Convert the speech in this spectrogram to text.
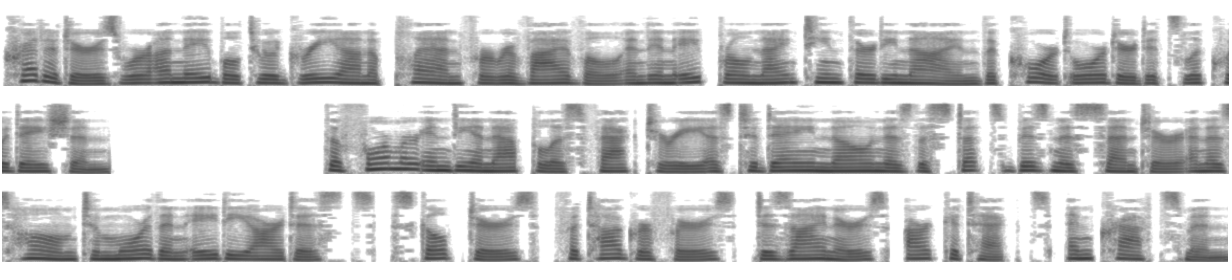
Creditors were unable to agree on a plan for revival and in April 1939 the court ordered its liquidation. The former Indianapolis factory is today known as the Stutz Business Center and is home to more than 80 artists, sculptors, photographers, designers, architects, and craftsmen.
